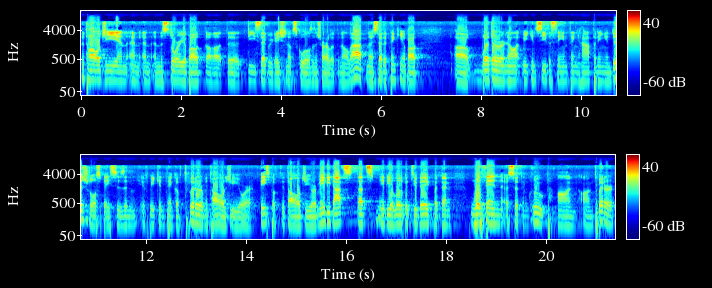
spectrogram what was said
mythology and, and, and, and the story about uh, the desegregation of schools in Charlotte and all that, and I started thinking about uh, whether or not we can see the same thing happening in digital spaces, and if we can think of Twitter mythology or Facebook mythology, or maybe that's that's maybe a little bit too big, but then within a certain group on on Twitter,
